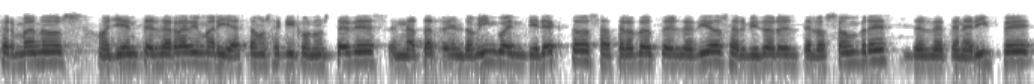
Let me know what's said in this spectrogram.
Hermanos oyentes de Radio María, estamos aquí con ustedes en la tarde del domingo en directo, sacerdotes de Dios, servidores de los hombres, desde Tenerife,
